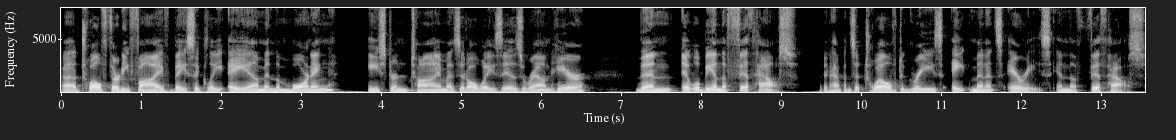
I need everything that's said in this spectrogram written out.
uh, 12:35, basically a.m. in the morning Eastern time, as it always is around here, then it will be in the fifth house. It happens at 12 degrees 8 minutes Aries in the fifth house.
